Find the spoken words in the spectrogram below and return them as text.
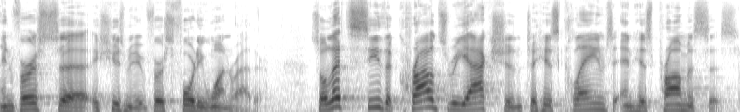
in verse, uh, excuse me, verse 41 rather. So let's see the crowd's reaction to his claims and his promises.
